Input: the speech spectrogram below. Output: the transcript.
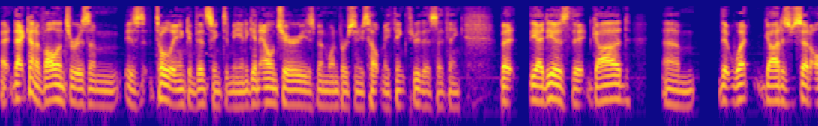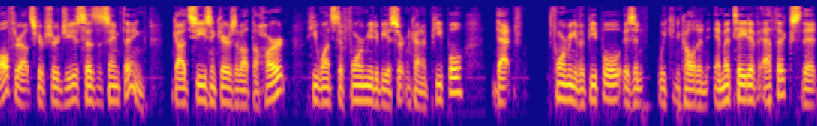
I, that kind of voluntarism is totally unconvincing to me. And again, Ellen Charry has been one person who's helped me think through this, I think. But the idea is that God, um, that what God has said all throughout scripture, Jesus says the same thing. God sees and cares about the heart. He wants to form you to be a certain kind of people. That forming of a people is an, we can call it an imitative ethics that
